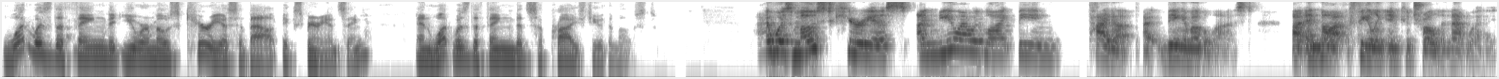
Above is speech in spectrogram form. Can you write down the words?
What was the thing that you were most curious about experiencing? And what was the thing that surprised you the most? I was most curious. I knew I would like being tied up, being immobilized uh, and not feeling in control in that way.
